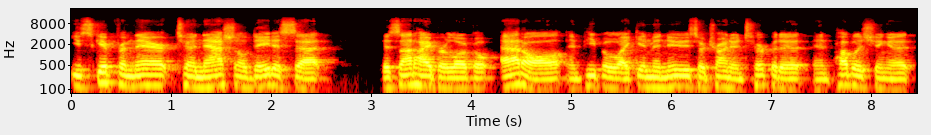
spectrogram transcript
you skip from there to a national data set that's not hyper local at all, and people like Inman News are trying to interpret it and publishing it.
